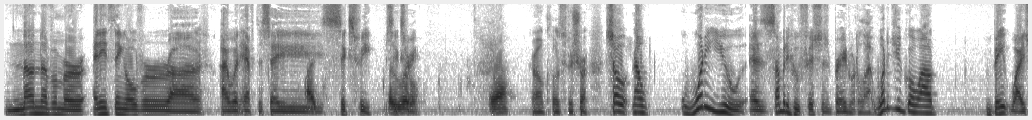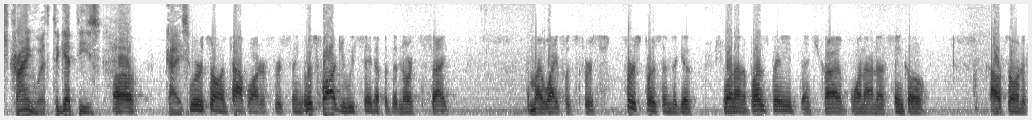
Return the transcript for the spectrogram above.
none of them are anything over. Uh, I would have to say six feet, six little. feet. Yeah. They're all close to the shore. So now, what do you, as somebody who fishes braidwood a lot, what did you go out bait wise trying with to get these Uh, guys? We were throwing top water first thing. It was foggy. We stayed up at the north side. And my wife was first first person to get one on a buzz bait, then she got one on a Senko. I was throwing a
